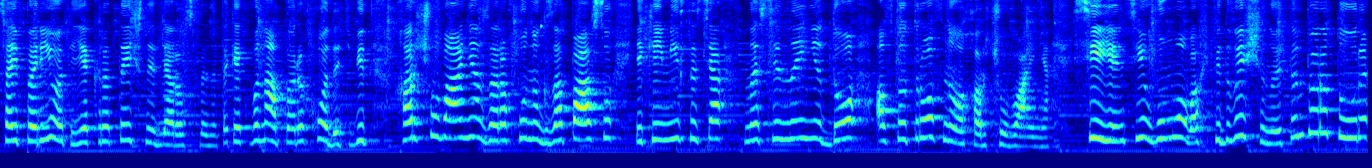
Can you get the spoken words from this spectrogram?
Цей період є критичний для рослини, так як вона переходить від харчування за рахунок запасу, який міститься на сінині, до автотрофного харчування. Сіянці в умовах підвищеної температури,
